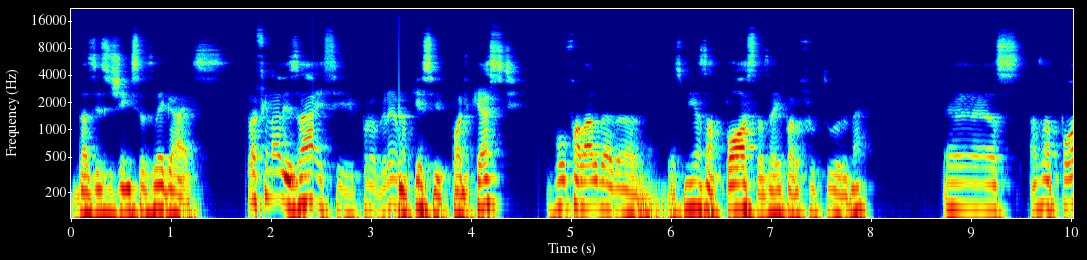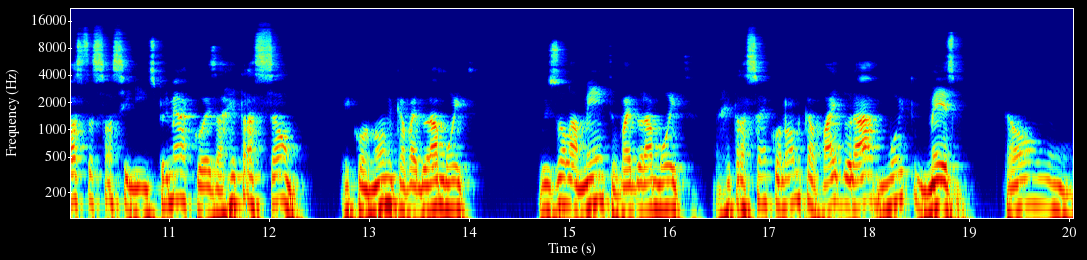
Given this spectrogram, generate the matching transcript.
das exigências legais. Para finalizar esse programa aqui, esse podcast, vou falar da, da, das minhas apostas aí para o futuro. Né? É, as, as apostas são as seguintes. Primeira coisa, a retração econômica vai durar muito. O isolamento vai durar muito. A retração econômica vai durar muito mesmo. Então,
